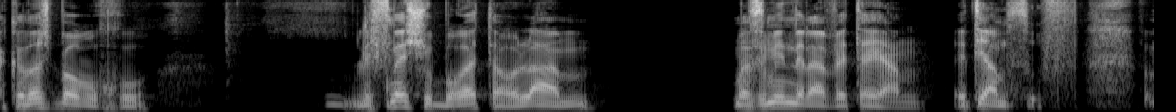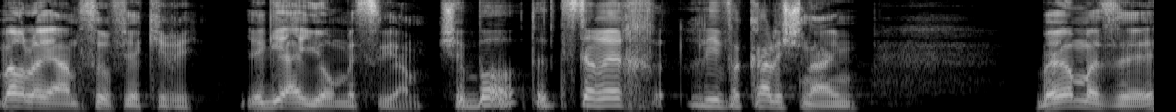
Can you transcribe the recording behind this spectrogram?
הקדוש ברוך הוא, לפני שהוא בורא את העולם, מזמין אליו את הים, את ים סוף. אומר לו ים סוף יקירי, יגיע יום מסוים, שבו אתה תצטרך להיווקע לשניים. ביום הזה,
